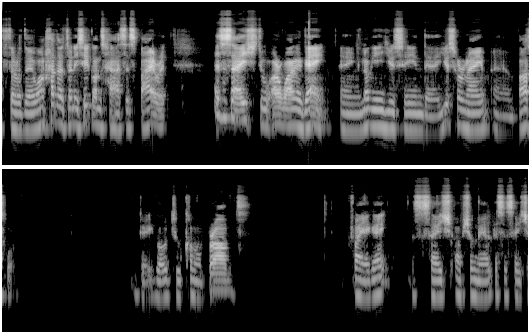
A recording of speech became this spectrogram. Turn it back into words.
After the 120 seconds has expired, SSH to R1 again and log in using the username and password. Okay, go to command prompt, try again, SSH option L SSH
